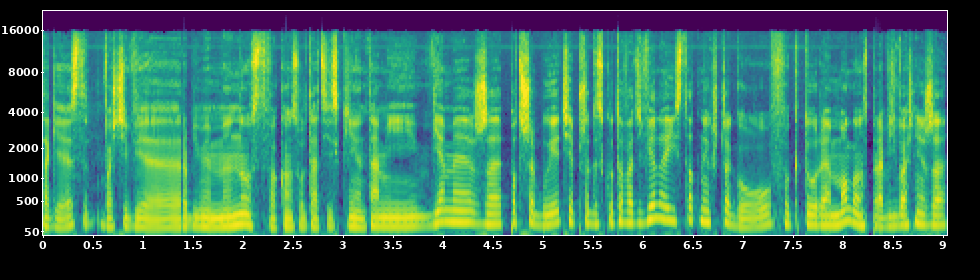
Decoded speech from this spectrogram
tak jest. Właściwie robimy mnóstwo konsultacji z klientami. Wiemy, że potrzebujecie przedyskutować wiele istotnych szczegółów, które mogą sprawić właśnie, że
